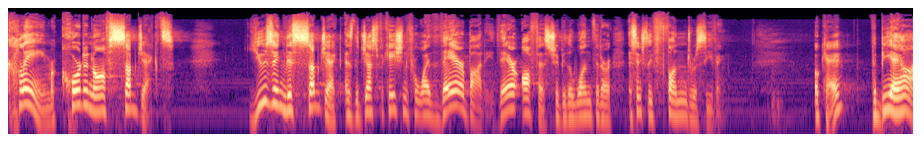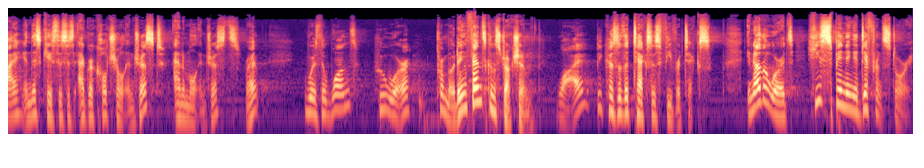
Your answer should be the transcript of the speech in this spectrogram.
claim or cordon off subjects using this subject as the justification for why their body, their office, should be the ones that are essentially fund receiving. Okay, the BAI, in this case, this is agricultural interest, animal interests, right, was the ones who were promoting fence construction. Why? Because of the Texas fever ticks. In other words, he's spinning a different story.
